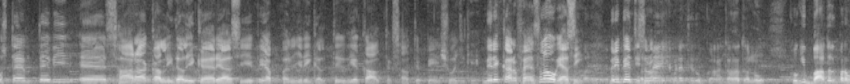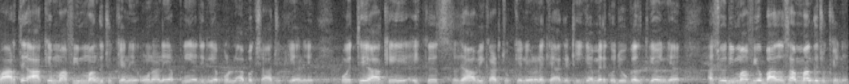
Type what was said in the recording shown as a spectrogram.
ਉਸ ਟਾਈਮ ਤੇ ਵੀ ਅਹ, ਸਾਰਾ ਅਕਾਲੀ ਦਲ ਹੀ ਕਹਿ ਰਿਹਾ ਸੀ ਵੀ ਆਪਾਂ ਨੂੰ ਜਿਹੜੀ ਗਲਤੀ ਹੋ ਗਈ ਹੈ ਅਕਾਲ ਤਖਤ ਸਾਹਿਬ ਤੇ ਪੇਸ਼ ਹੋ ਜਾਈਏ। ਮੇਰੇ ਘਰ ਫੈਸਲਾ ਹੋ ਗਿਆ ਸੀ। ਮੇਰੀ ਬੇਨਤੀ ਸੁਣੋ। ਮੈਂ ਇੱਕ ਮਿੰਟ ਇੱਥੇ ਰੁਕਾਂ ਤਾਂ ਤੁਹਾਨੂੰ ਕਿਉਂਕਿ ਬਾਦਲ ਪਰਿਵਾਰ ਤੇ ਆ ਕੇ ਮਾਫੀ ਮੰਗ ਚੁੱਕੇ ਨੇ। ਉਹਨਾਂ ਨੇ ਆਪਣੀਆਂ ਜਿਹੜੀਆਂ ਭੁੱਲਾਂ ਬਖਸ਼ਾ ਚੁੱਕੀਆਂ ਨੇ ਉਹ ਇੱਥੇ ਆ ਕੇ ਇੱਕ ਸਜ਼ਾ ਵੀ ਕੱਟ ਚੁੱਕੇ ਨੇ। ਉਹਨਾਂ ਨੇ ਕਿਹਾ ਕਿ ਠੀਕ ਹੈ ਮੇਰੇ ਕੋਲ ਜੋ ਗਲਤੀਆਂ ਹੋਈਆਂ ਅਸੀਂ ਉਹਦੀ ਮਾਫੀ ਉਹ ਬਾਦਲ ਸਾਹਿਬ ਮੰਗ ਚੁੱਕੇ ਨੇ।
